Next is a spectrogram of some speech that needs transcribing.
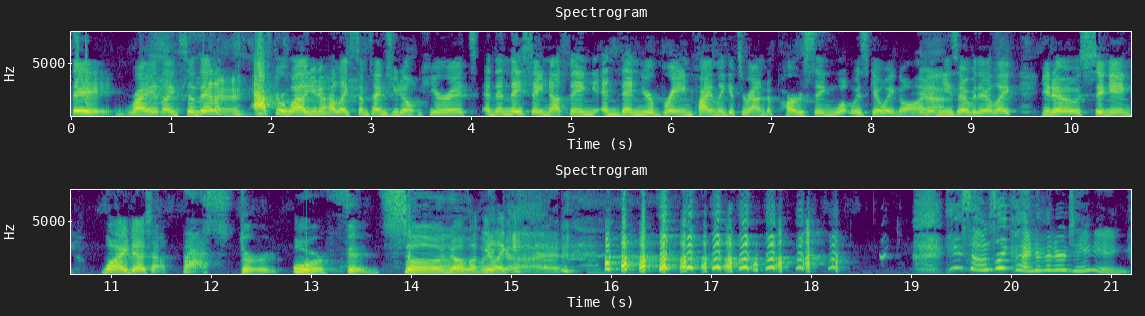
thing, right? Like so then okay. after a while, you know how like sometimes you don't hear it and then they say nothing and then your brain finally gets around to parsing what was going on yeah. and he's over there like, you know, singing why does a bastard orphan son oh of a you're like sounds like kind of entertaining.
